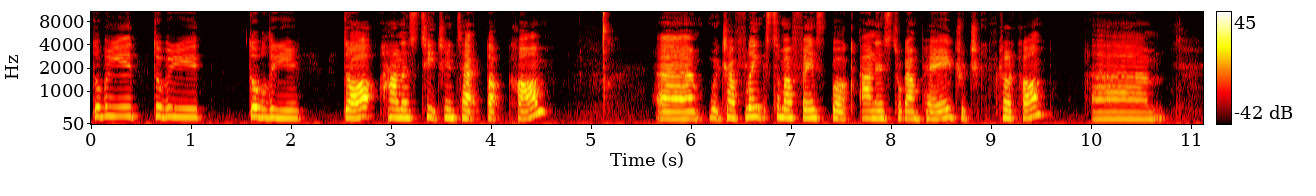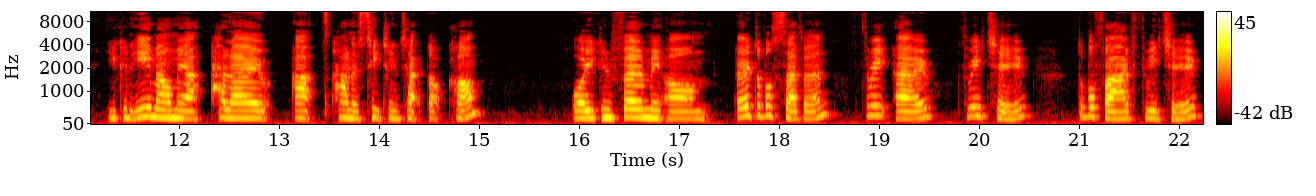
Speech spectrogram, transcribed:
www.hannahsteachingtech.com, um, which have links to my Facebook and Instagram page, which you can click on. Um, you can email me at hello at hannahsteachingtech.com, or you can phone me on 077 30 32 5532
